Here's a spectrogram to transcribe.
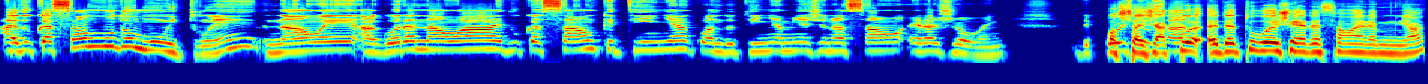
A educação mudou muito, hein? Não é, agora não há educação que tinha quando tinha a minha geração era jovem. Depois Ou seja, a, tua, a da tua geração era melhor?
